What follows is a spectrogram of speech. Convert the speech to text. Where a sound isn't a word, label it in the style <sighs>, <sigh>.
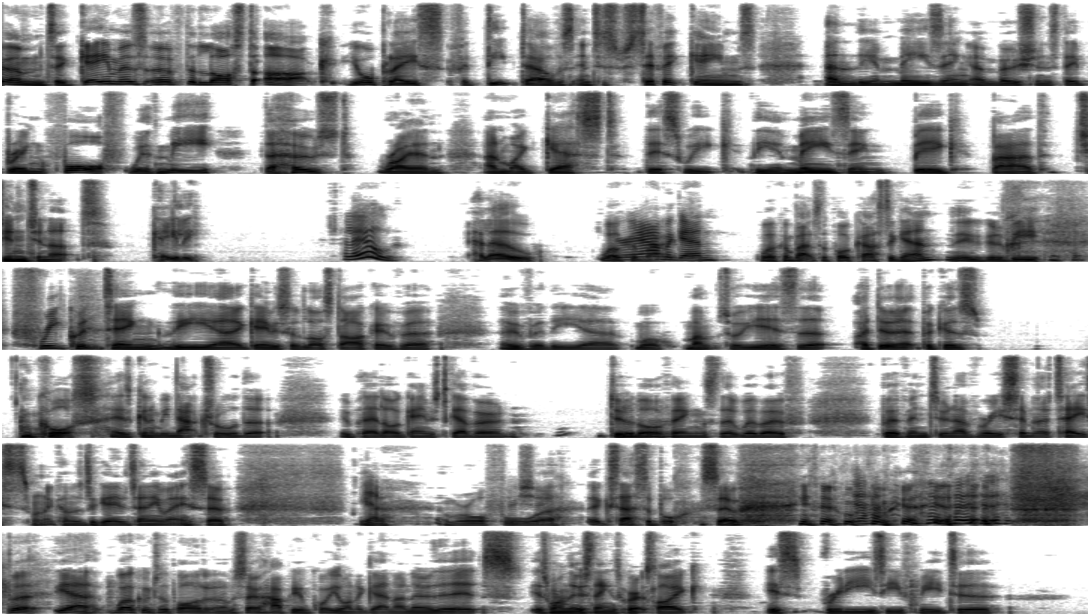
Welcome to Gamers of the Lost Ark, your place for deep delves into specific games and the amazing emotions they bring forth. With me, the host, Ryan, and my guest this week, the amazing big bad ginger nut, Kaylee. Hello. Hello. Welcome Here I am back. again. Welcome back to the podcast again. You're going to be <laughs> frequenting the uh, Gamers of the Lost Ark over over the uh, well months or years that I do it because of course, it's going to be natural that we play a lot of games together and do a lot mm-hmm. of things that we're both both into and have very similar tastes when it comes to games anyway. So, yeah. Know, and we're all full sure. uh, accessible. <laughs> So, you know, yeah. <laughs> <laughs> but yeah, welcome to the pod, and I'm so happy I've got you on again. I know that it's it's one of those things where it's like it's really easy for me to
